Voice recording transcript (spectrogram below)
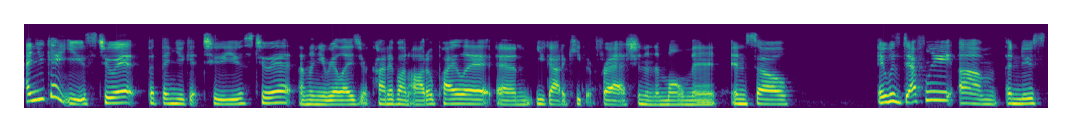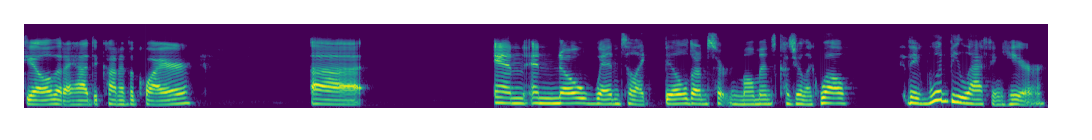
And you get used to it, but then you get too used to it, and then you realize you're kind of on autopilot, and you got to keep it fresh and in the moment. And so, it was definitely um, a new skill that I had to kind of acquire, uh, and and know when to like build on certain moments because you're like, well, they would be laughing here,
